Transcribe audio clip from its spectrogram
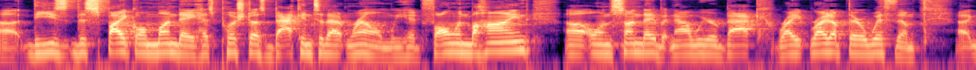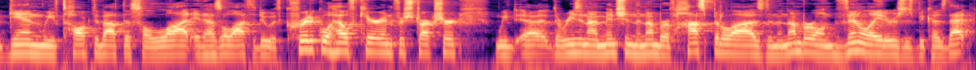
Uh, these this spike on Monday has pushed us back into that realm. We had fallen behind uh, on Sunday, but now we are back right right up there with them. again, we've talked about this a lot. It has a lot to do with critical healthcare infrastructure. We uh, the reason I mentioned the number of hospitalized and the number on ventilators is because that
